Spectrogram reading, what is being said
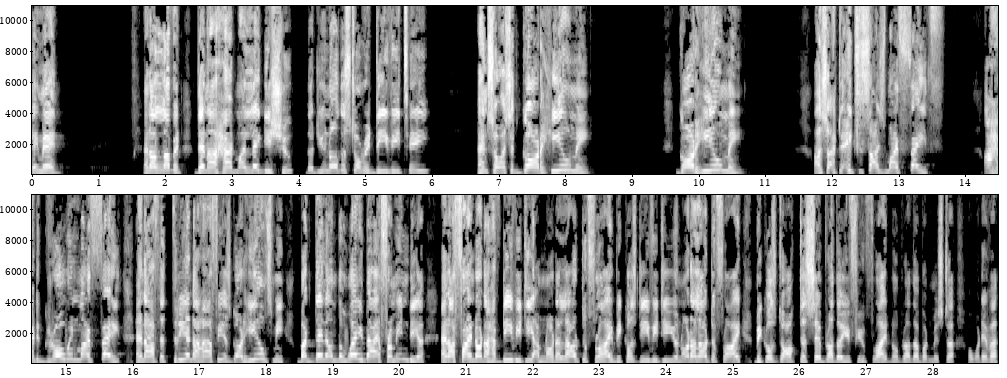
Amen. And I love it. Then I had my leg issue that you know the story DVT. And so I said, God heal me. God heal me. I had to exercise my faith. I had to grow in my faith. And after three and a half years, God heals me. But then on the way back from India, and I find out I have DVT, I'm not allowed to fly because DVT, you're not allowed to fly because doctors say, brother, if you fly, no brother, but mister, or whatever,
